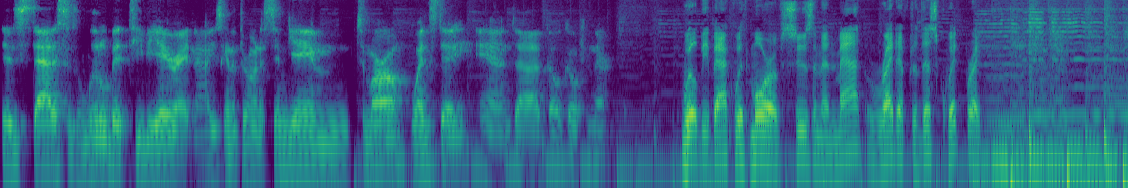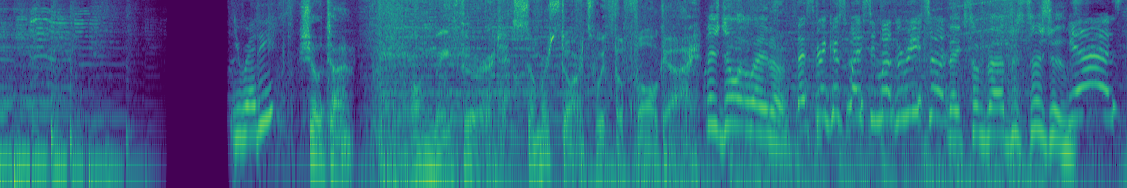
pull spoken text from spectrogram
his status is a little bit TBA right now. He's going to throw in a sim game tomorrow, Wednesday, and uh, they'll go from there. We'll be back with more of Susan and Matt right after this quick break. You ready? Showtime. On May 3rd, summer starts with The Fall Guy. Let's do it later. Let's drink a spicy margarita. Make some bad decisions. Yes.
